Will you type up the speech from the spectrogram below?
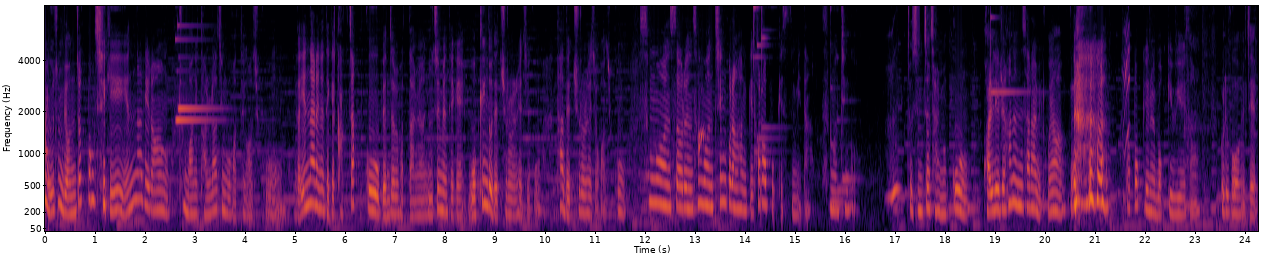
또 요즘 면접 방식이 옛날이랑 좀 많이 달라진 것 같아가지고 그러니까 옛날에는 되게 각 잡고 면접을 봤다면 요즘엔 되게 워킹도 내추럴해지고 다 내추럴해져가지고 승무원 썰은 승무원 친구랑 함께 털어보겠습니다. 승무원 친구. 저 진짜 잘 먹고 관리를 하는 사람이고요. 떡볶이를 먹기 위해서 그리고 이제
